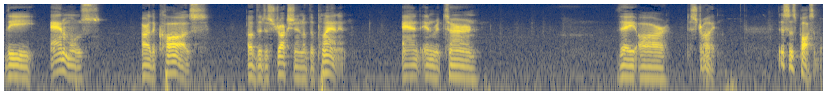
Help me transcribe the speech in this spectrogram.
the animals are the cause of the destruction of the planet, and in return, they are destroyed. This is possible.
